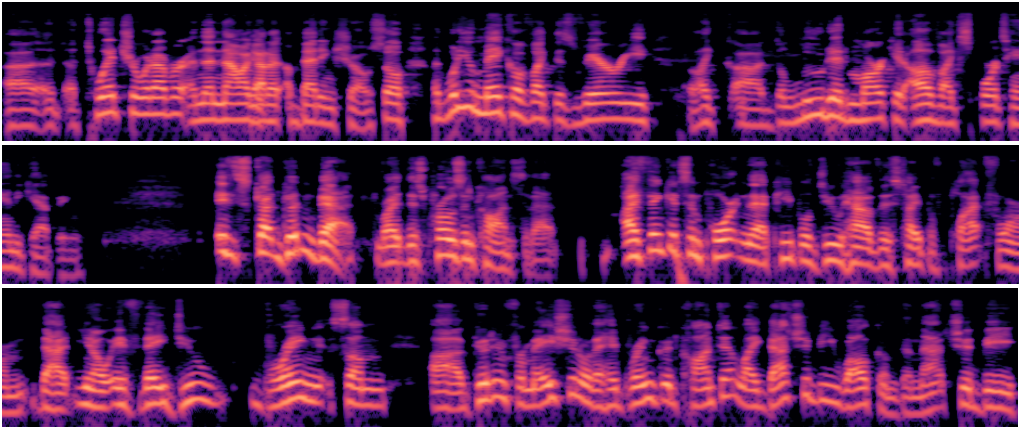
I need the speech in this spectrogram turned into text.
uh, a, Twitch or whatever, and then now I yep. got a, a, betting show. So, like, what do you make of like this very like uh, diluted market of like sports handicapping? It's got good and bad, right? There's pros and cons to that. I think it's important that people do have this type of platform that, you know, if they do bring some uh, good information or they bring good content, like that should be welcomed and that should be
